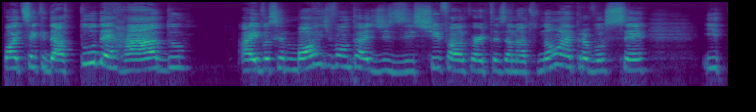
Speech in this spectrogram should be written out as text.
pode ser que dá tudo errado, aí você morre de vontade de desistir, fala que o artesanato não é para você e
